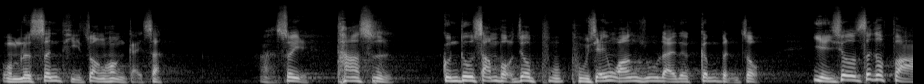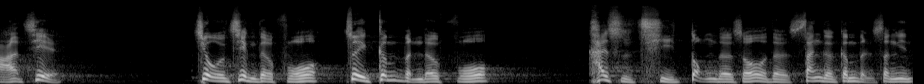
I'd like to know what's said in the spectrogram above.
我们的身体状况改善，啊，所以它是滚都三宝，就普普贤王如来的根本咒，也就是这个法界究竟的佛最根本的佛。开始启动的时候的三个根本声音，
